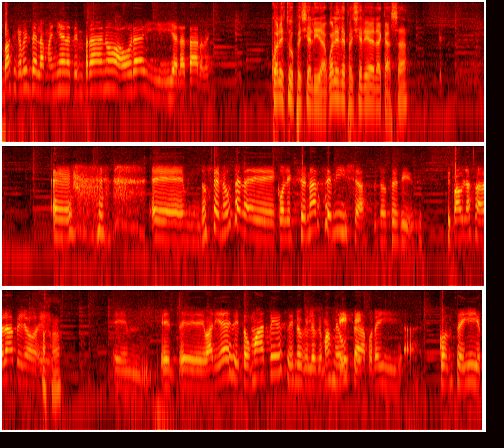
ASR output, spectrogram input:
básicamente a la mañana temprano, ahora y- y a la tarde. ¿Cuál es tu especialidad? ¿Cuál es la especialidad de la casa? Eh, eh, no sé, me gusta la de coleccionar semillas. No sé si, si, si Paula sabrá, pero eh, variedades de tomates es lo que lo que más me Sí, gusta sí. por ahí ah, conseguir.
